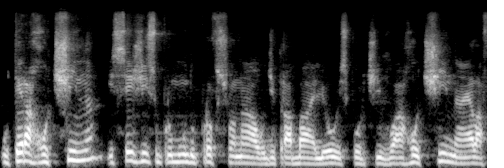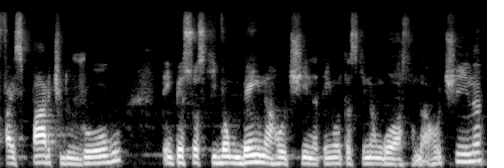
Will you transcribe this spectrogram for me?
o ter a rotina, e seja isso para o mundo profissional de trabalho ou esportivo, a rotina ela faz parte do jogo. Tem pessoas que vão bem na rotina, tem outras que não gostam da rotina.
